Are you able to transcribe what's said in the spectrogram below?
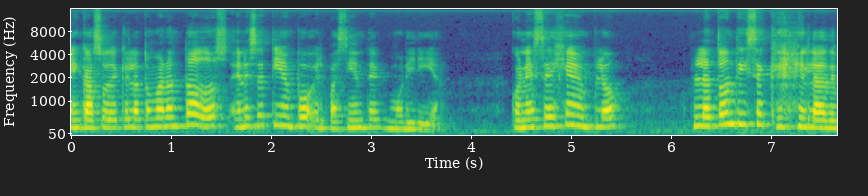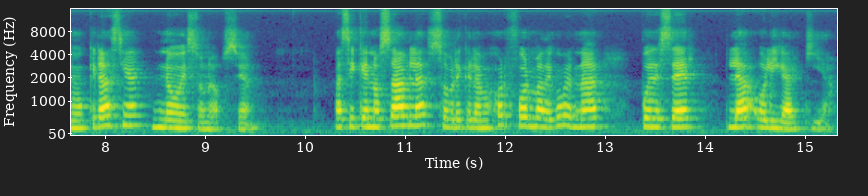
En caso de que la tomaran todos, en ese tiempo el paciente moriría. Con ese ejemplo, Platón dice que la democracia no es una opción. Así que nos habla sobre que la mejor forma de gobernar puede ser la oligarquía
